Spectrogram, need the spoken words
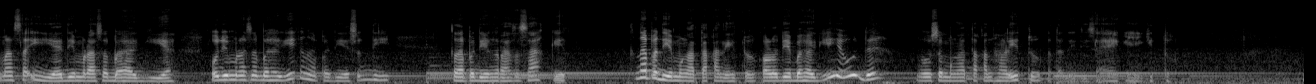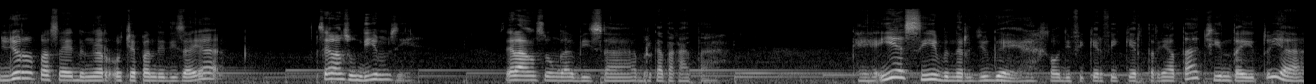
Masa iya dia merasa bahagia? Kalau dia merasa bahagia kenapa dia sedih? Kenapa dia ngerasa sakit? Kenapa dia mengatakan itu? Kalau dia bahagia ya udah, nggak usah mengatakan hal itu kata dedi saya kayak gitu. Jujur pas saya dengar ucapan dedi saya, saya langsung diem sih. Saya langsung nggak bisa berkata-kata kayak iya sih bener juga ya. Kalau dipikir-pikir ternyata cinta itu ya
